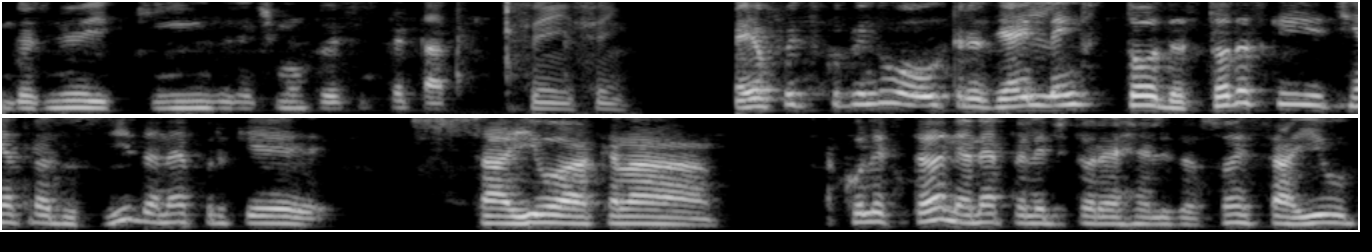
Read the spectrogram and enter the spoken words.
em 2015 a gente montou esse espetáculo. Sim, sim. Aí eu fui descobrindo outras e aí lendo todas, todas que tinha traduzida, né? Porque saiu aquela a coletânea, né, pela editora Realizações, saiu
